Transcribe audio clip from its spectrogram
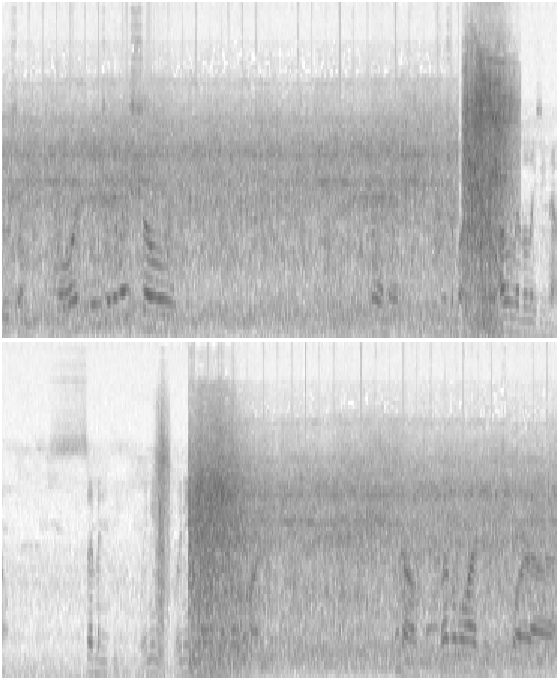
do some more things anyway, so wait a minute. This is what? How level is he now? 70. We need we need level 100. You know, level 100 is for uh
